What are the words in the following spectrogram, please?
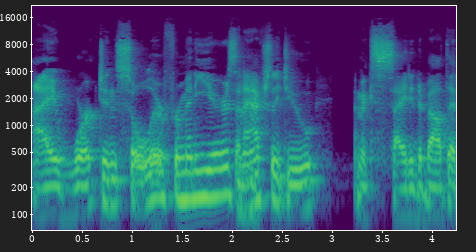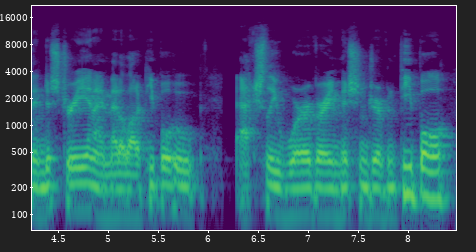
I worked in solar for many years, and I actually do. I'm excited about that industry, and I met a lot of people who actually were very mission driven people,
